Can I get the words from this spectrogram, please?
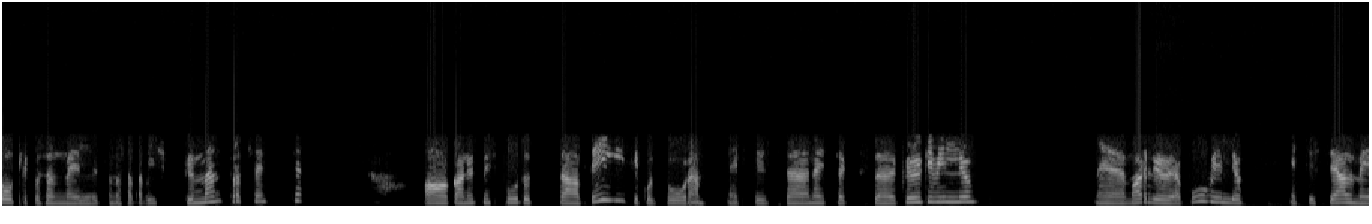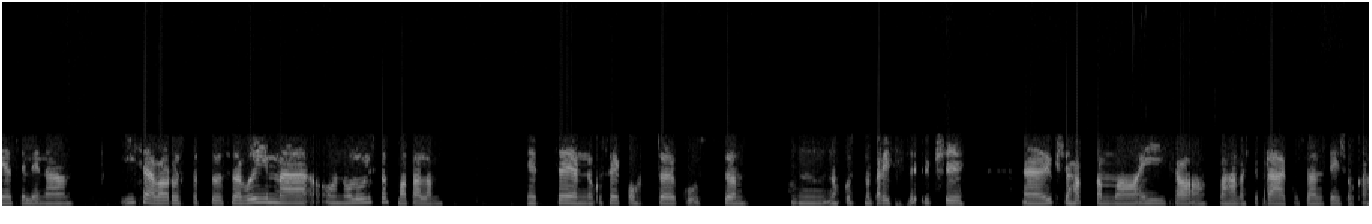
tootlikkus on meil ütleme sada viiskümmend protsenti. aga nüüd, mis puudutab teisi kultuure, ehk siis äh, näiteks äh, köögivilju, marju ja puuvilju, et siis seal meie selline isevarustatuse võime on oluliselt madalam. et see on nagu see koht, kus noh, kus me päris üksi, üksi hakkama ei saa, vähemasti praeguse seisuga.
